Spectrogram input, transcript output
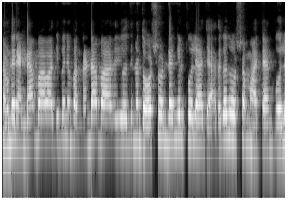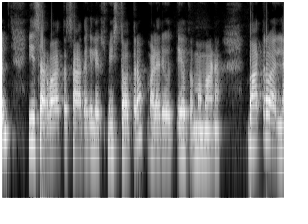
നമ്മുടെ രണ്ടാം ഭാവാധിപനും പന്ത്രണ്ടാം ഭാവാധിപതിനും ദോഷം ഉണ്ടെങ്കിൽ പോലും ആ ജാതക ദോഷം മാറ്റാൻ പോലും ഈ സർവാർത്ഥ സാധക ലക്ഷ്മി സ്തോത്രം വളരെ അത്യുത്തമമാണ് മാത്രമല്ല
